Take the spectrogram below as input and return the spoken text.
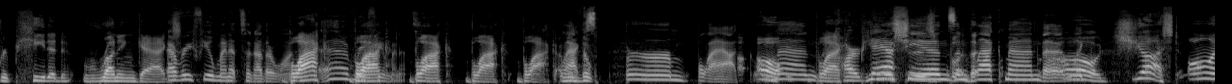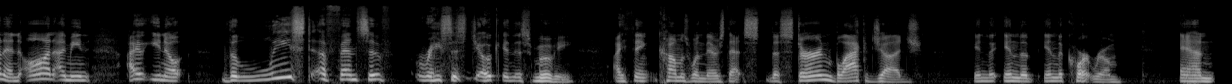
repeated running gags Every few minutes, another one. black Every black minutes. black black black i Black mean the, sperm, black uh, oh, men, black Kardashians penises, and the- black men. The, oh, like, oh, just on and on. I mean, I you know the least offensive racist joke in this movie, I think, comes when there's that the stern black judge in the in the in the courtroom, and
